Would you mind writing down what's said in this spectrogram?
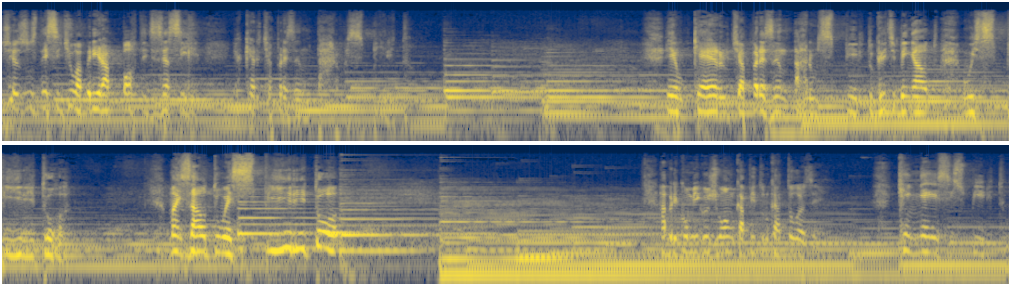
Jesus decidiu abrir a porta e dizer assim: eu quero te apresentar o Espírito. Eu quero te apresentar o Espírito. Grite bem alto: o Espírito. Mais alto, o Espírito. Abre comigo João capítulo 14. Quem é esse Espírito?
